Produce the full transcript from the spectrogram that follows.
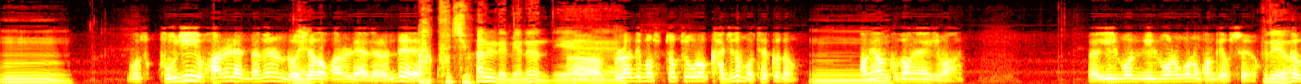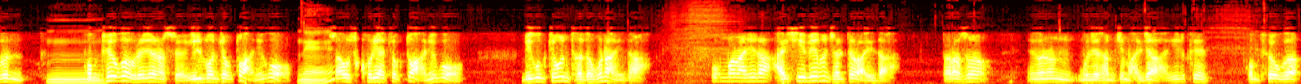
음. 뭐 굳이 화를 낸다면 러시아가 화를 내야 되는데, 네. 아, 굳이 화를 내면은 예. 어, 블라디보스톡 쪽으로 가지도 못했거든. 음. 방향은 그 방향이지만. 그러니까 일본, 일본하고는 관계 없어요. 그래요? 그러니까 그건 음. 폼페오가 그러지 않았어요. 일본 쪽도 아니고, 네. 사우스 코리아 쪽도 아니고, 미국 쪽은 더더군 아니다. 뿐만 아니라 ICBM은 절대로 아니다. 따라서 이거는 문제 삼지 말자. 이렇게 폼페오가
